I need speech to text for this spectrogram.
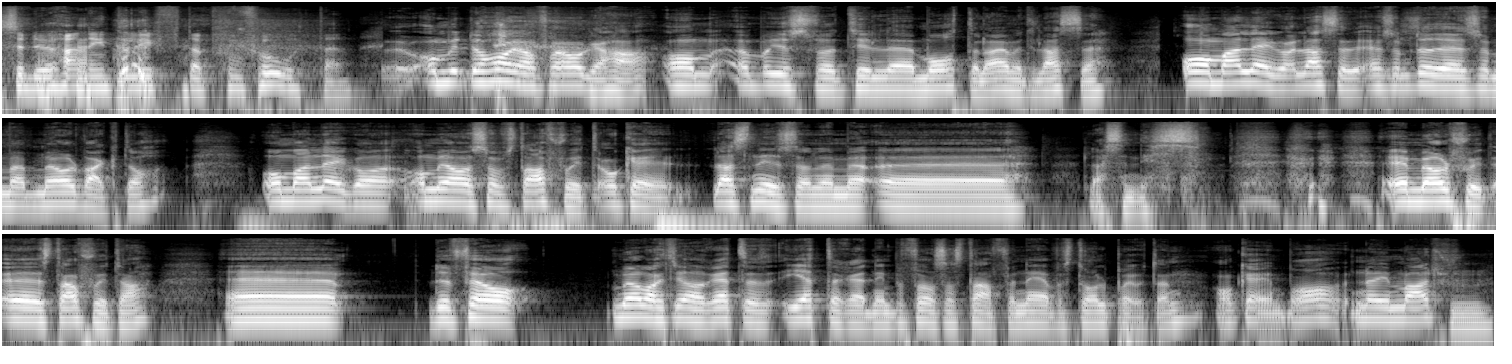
Så du hann inte lyfta på foten. Om, då har jag en fråga här, om, just för till eh, Mårten och även till Lasse. Om man lägger, Lasse, eftersom du är som målvakter. Om man lägger, om jag är som straffskytt, okej, Lasse Nilsson är med, eh, Lasse Nilsson, är målskytt, äh, straffskytt här. Eh, du får, målvakten gör en rätte, jätteräddning på första straffen nere vid stolproten. Okej, bra, ny match. Mm.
